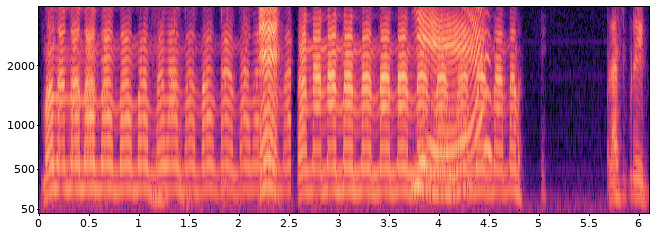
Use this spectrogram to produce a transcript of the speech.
Mama, mama, mama, mama, mama, mama, mama, mama, Eh. mama, mama, mama, mama, mama, Yes? mama, mama. Wala si Fred.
